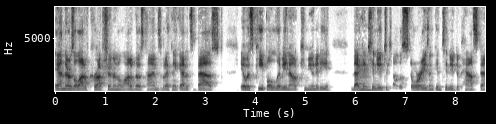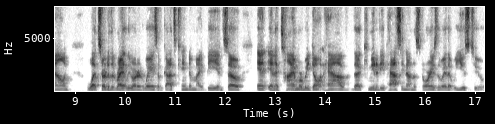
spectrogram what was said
And there was a lot of corruption in a lot of those times, but I think at its best, it was people living out community that Mm. continued to tell the stories and continued to pass down what sort of the rightly ordered ways of God's kingdom might be. And so, in, in a time where we don't have the community passing down the stories the way that we used to,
